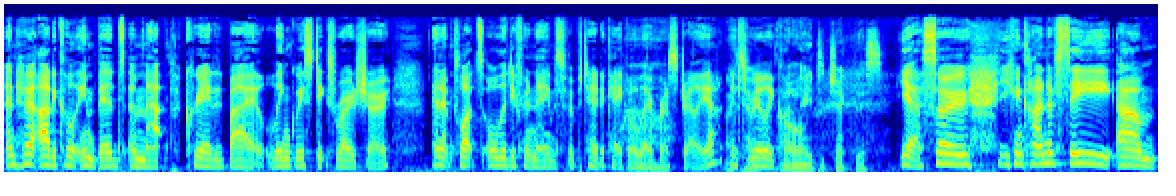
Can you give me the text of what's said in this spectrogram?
And her article embeds a map created by Linguistics Roadshow, and it plots all the different names for potato cake all over Australia. It's really cool. I need to check this. Yeah, so you can kind of see um,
